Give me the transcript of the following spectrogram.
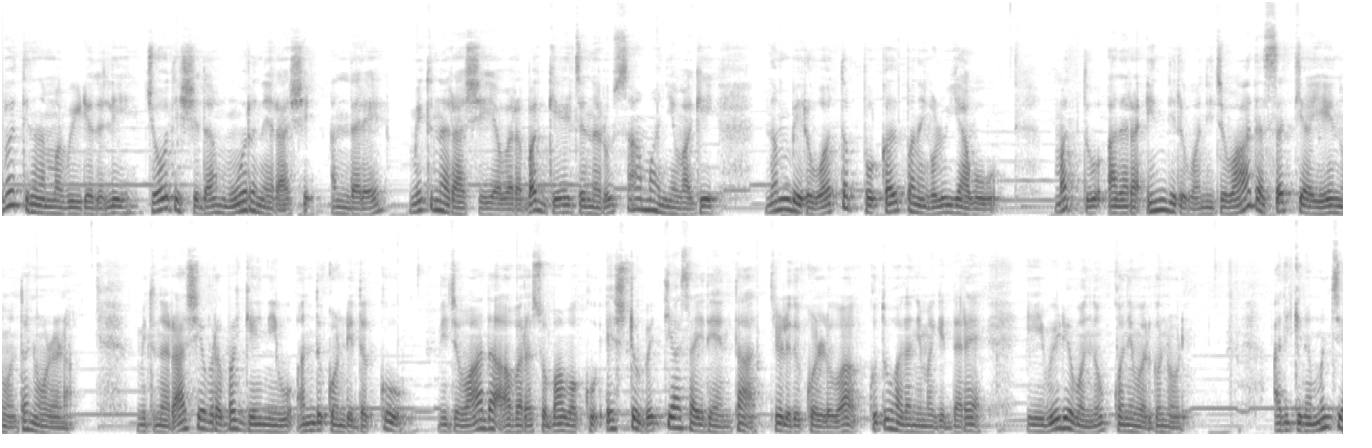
ಇವತ್ತಿನ ನಮ್ಮ ವಿಡಿಯೋದಲ್ಲಿ ಜ್ಯೋತಿಷ್ಯದ ಮೂರನೇ ರಾಶಿ, ಅಂದರೆ ಮಿಥುನ ರಾಶಿಯವರ ಬಗ್ಗೆ ಜನರು ಸಾಮಾನ್ಯವಾಗಿ ನಂಬಿರುವ ತಪ್ಪು ಕಲ್ಪನೆಗಳು ಯಾವುವು? ಮತ್ತು ಅದರ ಹಿಂದಿರುವ ನಿಜವಾದ ಸತ್ಯ ಏನು ಅಂತ ನೋಡೋಣ. ಮಿಥುನ ರಾಶಿಯವರ ಬಗ್ಗೆ ನೀವು ಅಂದುಕೊಂಡಿದ್ದಕ್ಕೂ ನಿಜವಾದ ಅವರ ಸ್ವಭಾವಕ್ಕೂ ಎಷ್ಟು ವ್ಯತ್ಯಾಸ ಇದೆ ಅಂತ ತಿಳಿದುಕೊಳ್ಳುವ ಕುತೂಹಲ ನಿಮಗಿದ್ದರೆ ಈ ವಿಡಿಯೋವನ್ನು ಕೊನೆವರೆಗೂ ನೋಡಿ. ಅದಕ್ಕಿಂತ ಮುಂಚೆ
